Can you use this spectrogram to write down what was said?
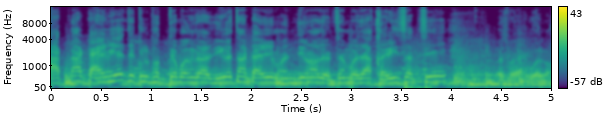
રાતના ટાઈમે જ એટલું ફક્ત બંધ કરાવે દિવસના ટાઈમે મંદિરના દર્શન બધા કરી શકશે. બસ ભાઈ બોલો.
